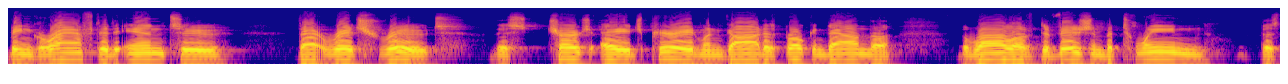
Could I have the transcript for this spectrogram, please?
being grafted into that rich root, this church age period when God has broken down the, the wall of division between the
